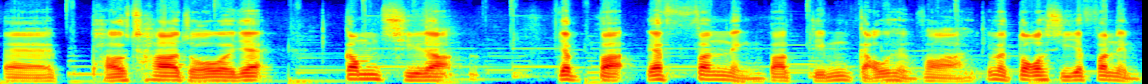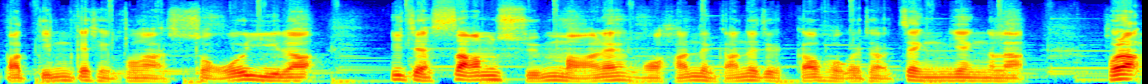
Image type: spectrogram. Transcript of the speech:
誒、跑差咗嘅啫，今次啦一百一分零八點九情況下，因為多次一分零八點嘅情況下，所以啦呢隻三選馬咧，我肯定揀咗隻九號嘅就係精英噶啦。好啦，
